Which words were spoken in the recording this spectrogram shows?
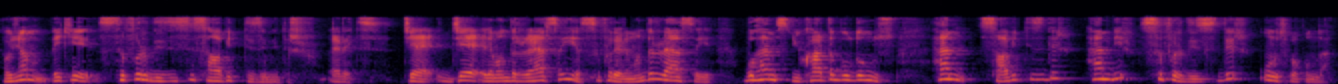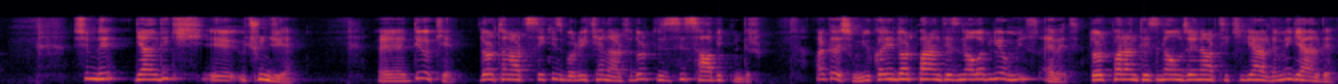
Hocam peki 0 dizisi sabit dizi midir? Evet. C, C elemandır reel sayı ya 0 elemandır reel sayı. Bu hem yukarıda bulduğumuz hem sabit dizidir hem bir 0 dizisidir. Unutma bunda. Şimdi geldik e, üçüncüye. E, diyor ki 4n artı 8 bölü 2n artı 4 dizisi sabit midir? Arkadaşım yukarıyı 4 parantezine alabiliyor muyuz? Evet. 4 parantezine alınca n artı 2 geldi mi? Geldi.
